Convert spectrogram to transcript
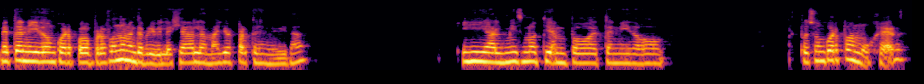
he tenido un cuerpo profundamente privilegiado la mayor parte de mi vida y al mismo tiempo he tenido pues un cuerpo de mujer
